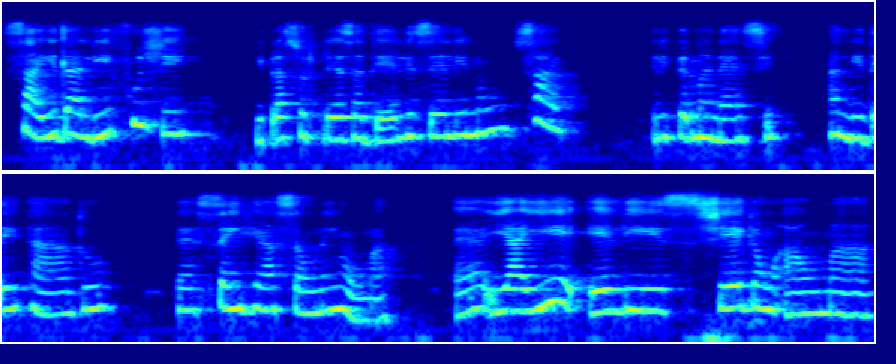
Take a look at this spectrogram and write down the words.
sair dali e fugir. E, para surpresa deles, ele não sai. Ele permanece ali deitado, é, sem reação nenhuma. É, e aí eles chegam a uma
